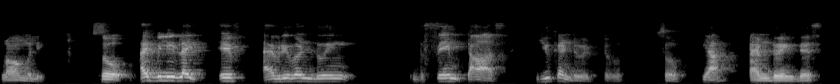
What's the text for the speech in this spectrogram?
normally. So I believe like if everyone doing the same task, you can do it too. So yeah, I'm doing this.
